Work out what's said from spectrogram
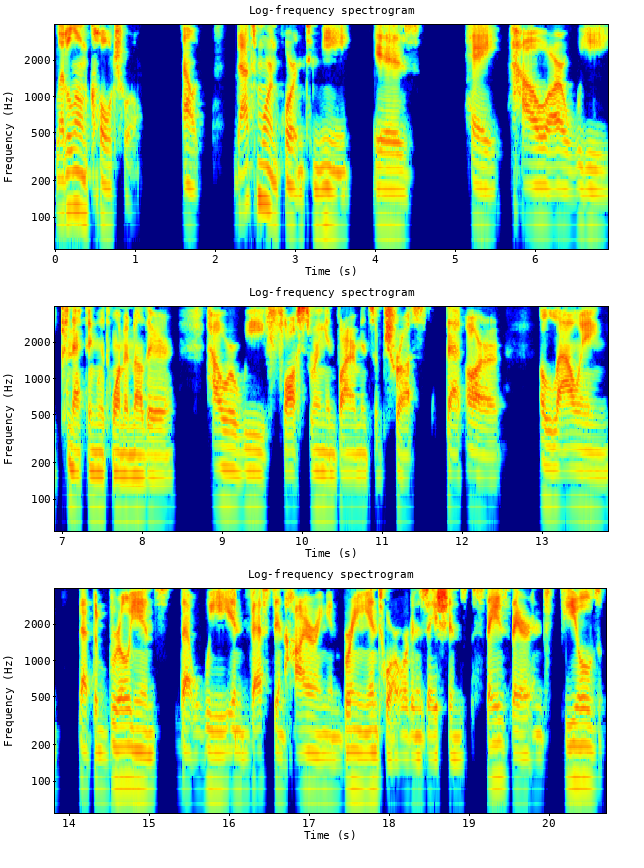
let alone cultural. Now, that's more important to me is, hey, how are we connecting with one another? How are we fostering environments of trust that are allowing that the brilliance that we invest in hiring and bringing into our organizations stays there and feels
